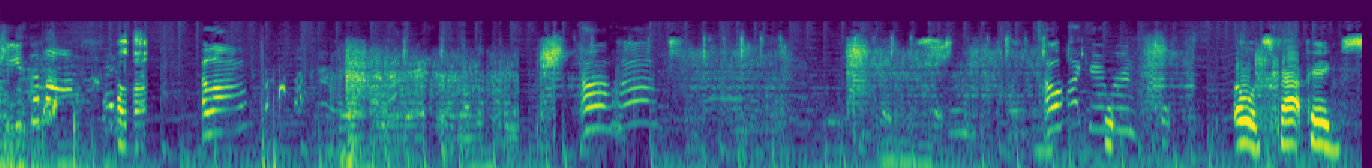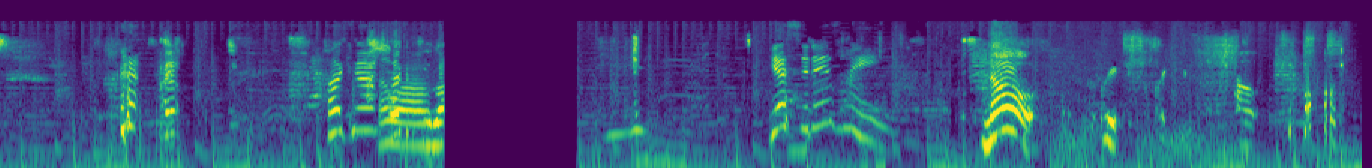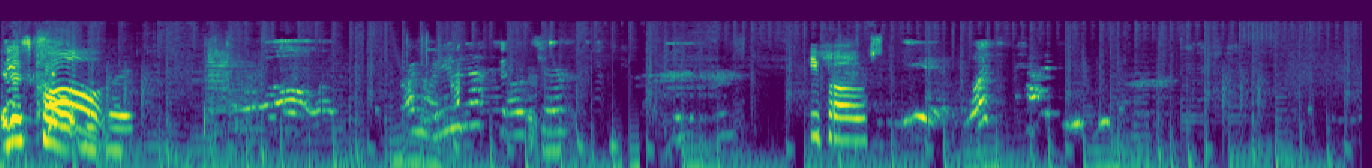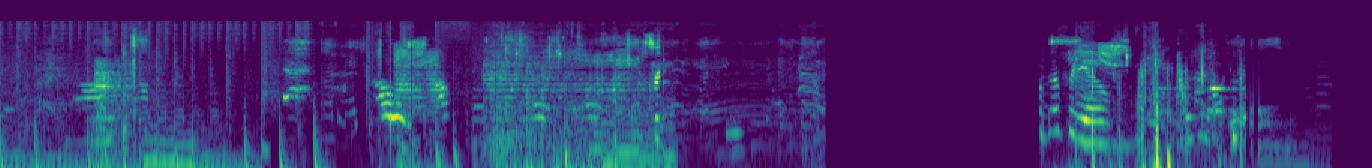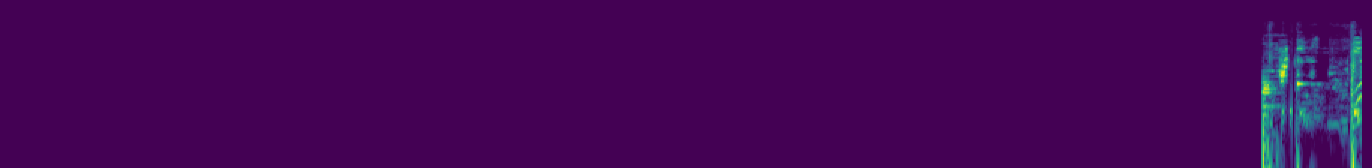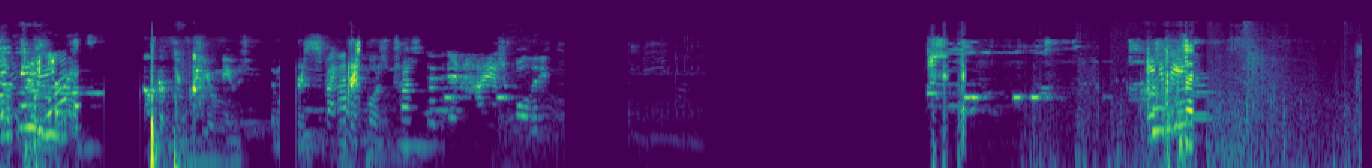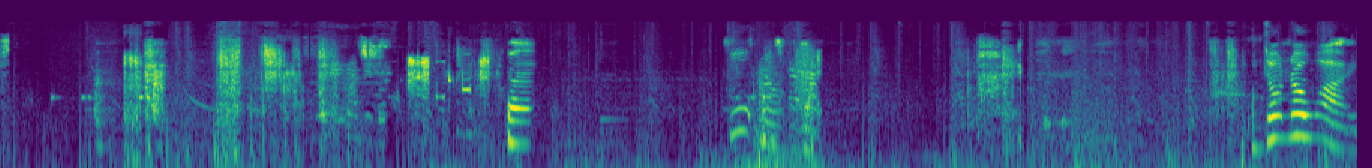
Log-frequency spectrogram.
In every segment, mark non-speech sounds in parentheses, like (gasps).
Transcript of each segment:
She's the mom. Hello? Hello? Uh-huh. Oh, hi, Cameron. Oh, it's fat pigs. (laughs) Hi, Cameron. Hello. Yes, it is me. No. It is cold. cold. Post. Welcome to Q News, the most respected, most trusted, and highest quality. No. Don't know why.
